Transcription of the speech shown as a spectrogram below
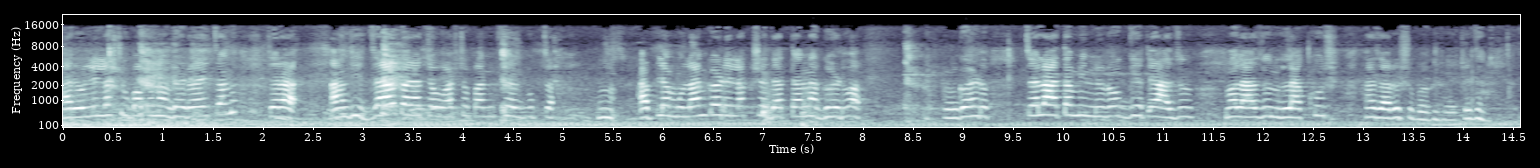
हरवलेला शुभ पुन्हा घडवायचा ना? तर आधी जा करायचं व्हॉट्सअप आणि फेसबुकचा आपल्या मुलांकडे लक्ष द्या त्यांना घडवा. घड चला आता मी निरोप घेते. अजून मला अजून लाखो हजारो शुभ घडवायचे धन्यवाद.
